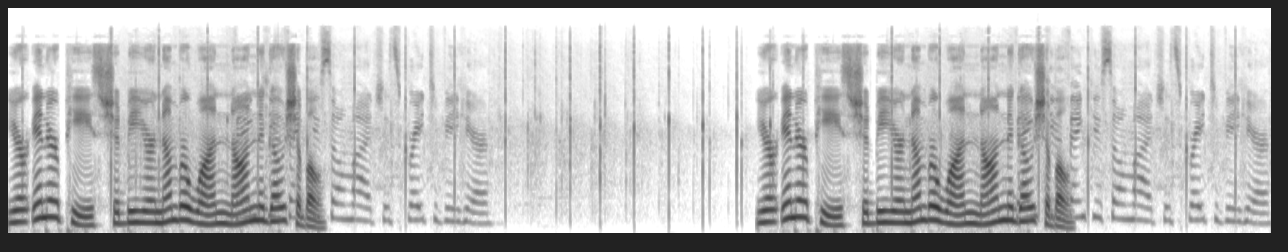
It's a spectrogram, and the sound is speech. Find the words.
Your inner peace should be your number one non Your inner peace should be your number one non negotiable. Thank you, thank you so much. It's great to be here.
